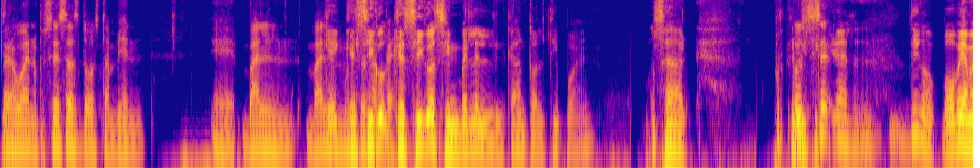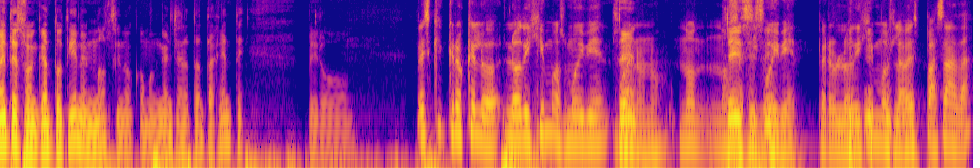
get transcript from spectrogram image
Pero bueno, pues esas dos también eh, valen, valen que, mucho sigo, la pena. Que sigo sin verle el encanto al tipo, ¿eh? O sea, porque ni pues siquiera, digo, obviamente su encanto tienen, ¿no? Si no, como enganchan a tanta gente, pero... Es que creo que lo, lo dijimos muy bien, bueno, no, no, no sé si muy bien, pero lo dijimos la vez pasada,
